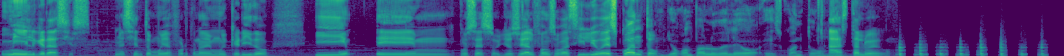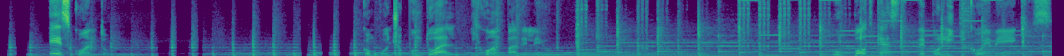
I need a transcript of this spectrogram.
mil gracias. Me siento muy afortunado y muy querido. Y eh, pues eso, yo soy Alfonso Basilio. ¿Es cuánto? Yo, Juan Pablo de Leo, es cuanto. Hasta luego. Es cuanto. Con Poncho Puntual y Juanpa de Leo. Un podcast de Político MX.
